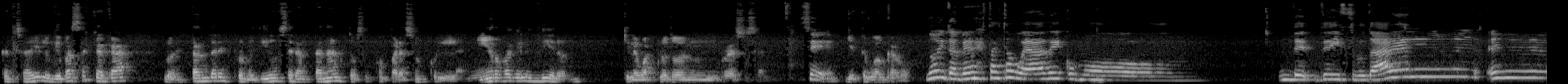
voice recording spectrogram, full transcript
¿Cachai? Lo que pasa es que acá los estándares prometidos eran tan altos en comparación con la mierda que les dieron, que la agua explotó en redes sociales. Sí. Y este weón cagó. No, y también está esta weá de como. de, de disfrutar el, el,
